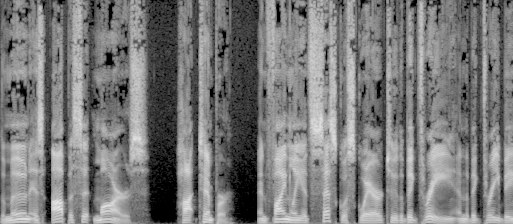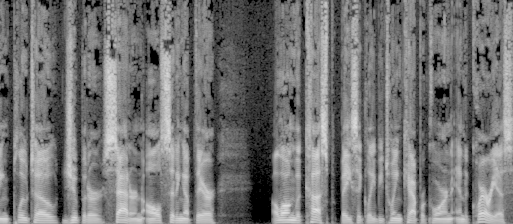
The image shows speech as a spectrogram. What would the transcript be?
The moon is opposite Mars, hot temper. And finally, it's sesquisquare to the big three, and the big three being Pluto, Jupiter, Saturn, all sitting up there along the cusp, basically, between Capricorn and Aquarius.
